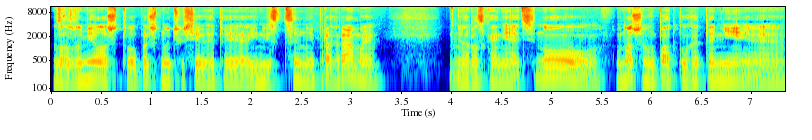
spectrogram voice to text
зразумела што пачнуць усе гэтыя інвестыцыйныя праграмы разганяць. Ну у нашым выпадку гэта не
